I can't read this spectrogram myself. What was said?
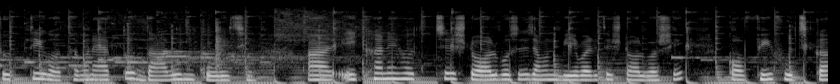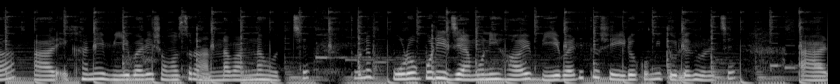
সত্যি কথা মানে এত দারুণ করেছে। আর এইখানে হচ্ছে স্টল বসেছে, যেমন বিয়েবাড়িতে স্টল বসে, কফি, ফুচকা, আর এখানে বিয়ে বাড়ির সমস্ত রান্না বান্না হচ্ছে। তো মানে পুরোপুরি যেমনই হয় বিয়েবাড়ি, তো সেই রকমই তুলে ধরেছে। আর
